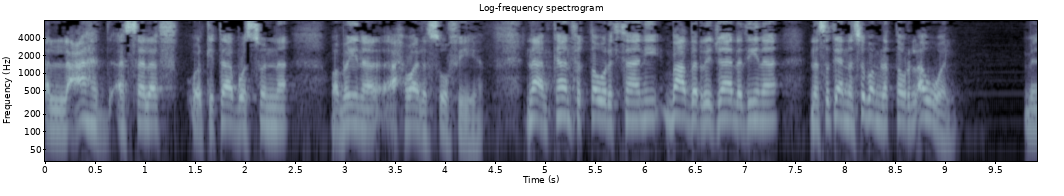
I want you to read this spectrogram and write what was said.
العهد السلف والكتاب والسنة وبين أحوال الصوفية. نعم كان في الطور الثاني بعض الرجال الذين نستطيع أن ننسبهم من الطور الأول من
